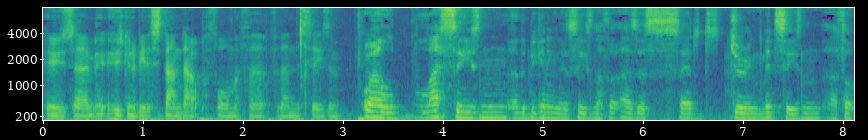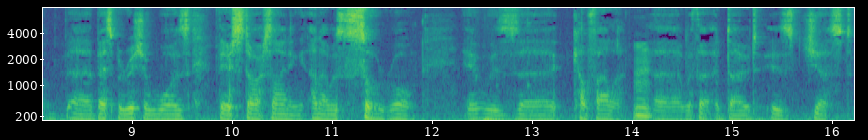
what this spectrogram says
Who's um, who's going to be the standout performer for, for them this season? Well, last season, at the beginning of the season, I thought, as I said during mid-season, I thought uh, was their star signing, and I was so wrong. It was uh, Khalfallah, uh, without a doubt, is just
